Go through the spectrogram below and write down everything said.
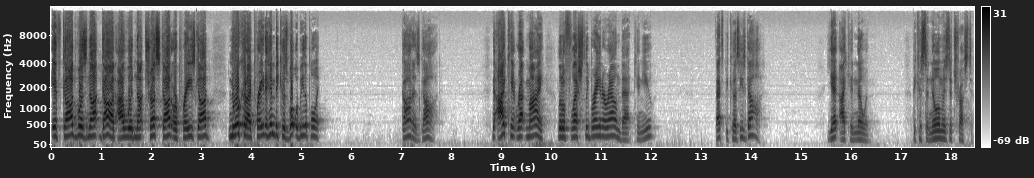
If God was not God, I would not trust God or praise God, nor could I pray to Him because what would be the point? God is God. Now, I can't wrap my little fleshly brain around that, can you? That's because He's God. Yet I can know Him, because to know Him is to trust Him.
